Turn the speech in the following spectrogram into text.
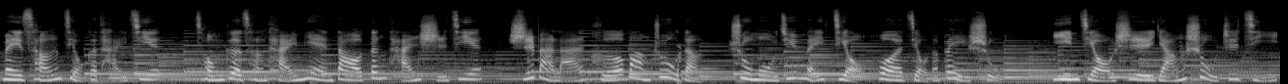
每层九个台阶，从各层台面到登坛石阶、石板栏和望柱等，数目均为九或九的倍数。因九是阳数之极，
